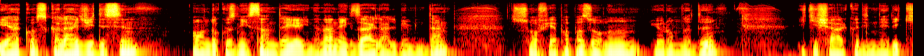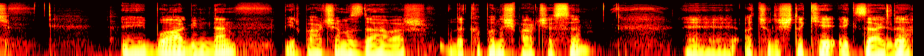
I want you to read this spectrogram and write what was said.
Kyriakos Kalajidis'in 19 Nisan'da yayınlanan Exile albümünden Sofya Papazoğlu'nun yorumladığı iki şarkı dinledik. E, bu albümden bir parçamız daha var. Bu da kapanış parçası. E, açılıştaki Exile'da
